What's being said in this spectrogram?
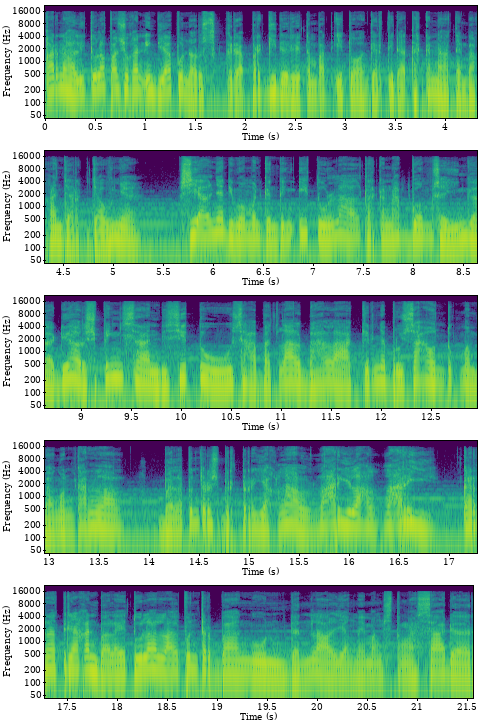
Karena hal itulah pasukan India pun harus segera pergi dari tempat itu agar tidak terkena tembakan jarak jauhnya. Sialnya di momen genting itu Lal terkena bom sehingga dia harus pingsan di situ. Sahabat Lal Bala akhirnya berusaha untuk membangunkan Lal. Bala pun terus berteriak Lal, lari Lal, lari. Karena teriakan bala itulah Lal pun terbangun dan Lal yang memang setengah sadar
